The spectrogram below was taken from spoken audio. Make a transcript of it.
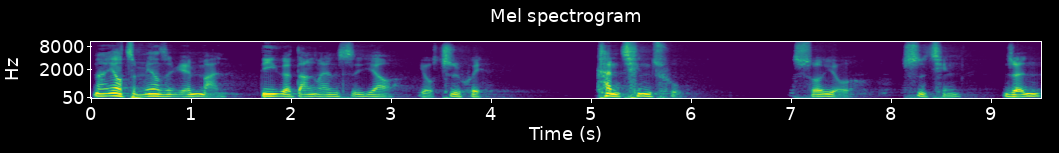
那要怎么样子圆满？第一个当然是要有智慧，看清楚所有事情、人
